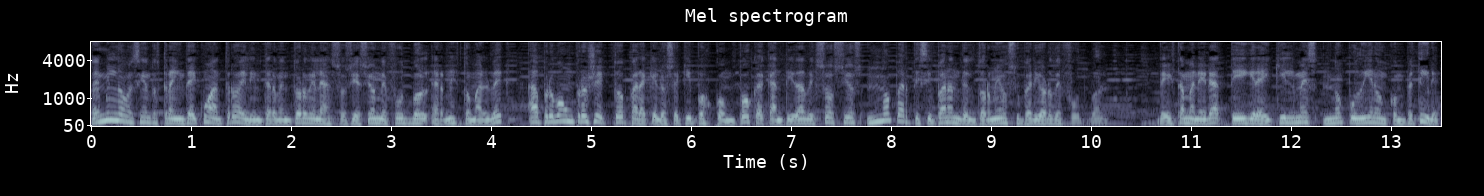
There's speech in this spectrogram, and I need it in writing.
En 1934, el interventor de la Asociación de Fútbol Ernesto Malbec aprobó un proyecto para que los equipos con poca cantidad de socios no participaran del torneo superior de fútbol. De esta manera, Tigre y Quilmes no pudieron competir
